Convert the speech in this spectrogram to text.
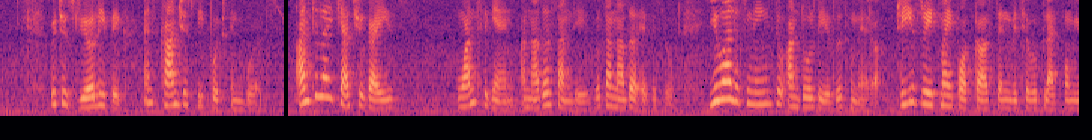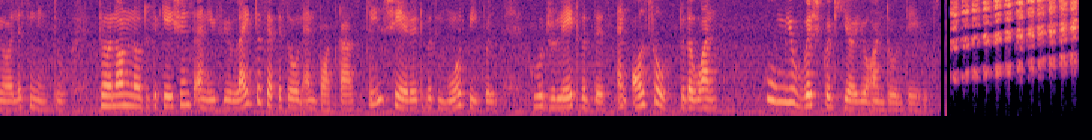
which is really big and can't just be put in words. Until I catch you guys once again another Sunday with another episode. You are listening to Untold Tales with Humera. Please rate my podcast in whichever platform you are listening to. Turn on notifications, and if you like this episode and podcast, please share it with more people who would relate with this and also to the ones whom you wish could hear your untold tales.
